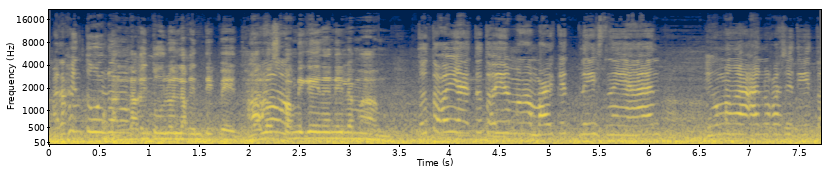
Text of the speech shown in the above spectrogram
Malaking tulong. Ang laking tulong, laking tipid. Halos Oo. pamigay na nila ma'am. Totoo yan, totoo yung mga marketplace na yan. Yung mga ano kasi dito,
